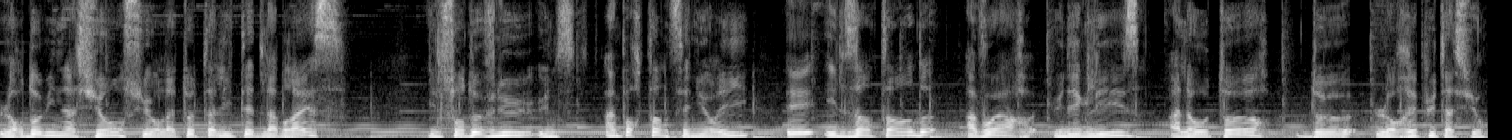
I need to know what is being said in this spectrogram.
leur domination sur la totalité de la Bresse ils sont devenus une importante seigneurie et ils entendent avoir une église à la hauteur de leur réputation.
